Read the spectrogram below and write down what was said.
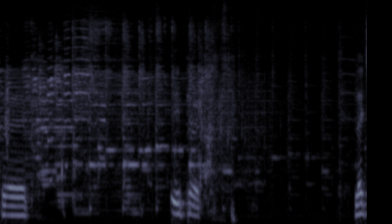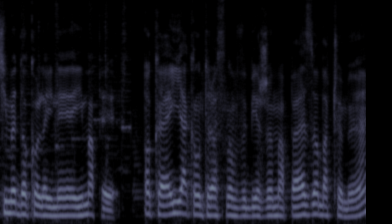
pyk. I pyk. Lecimy do kolejnej mapy. Okej, jaką teraz nam wybierze mapę? Zobaczymy.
